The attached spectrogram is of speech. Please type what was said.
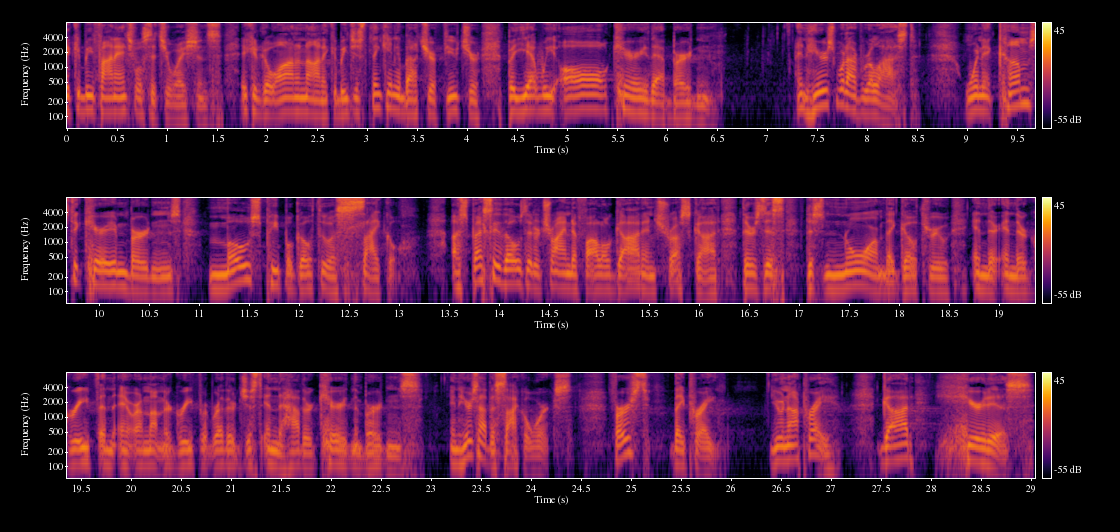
It could be financial situations. It could go on and on. It could be just thinking about your future. But yet we all carry that burden. And here's what I've realized when it comes to carrying burdens, most people go through a cycle, especially those that are trying to follow God and trust God. There's this, this norm they go through in their, in their grief, and, or not in their grief, but rather just in the, how they're carrying the burdens. And here's how the cycle works first, they pray. You and I pray. God, here it is.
